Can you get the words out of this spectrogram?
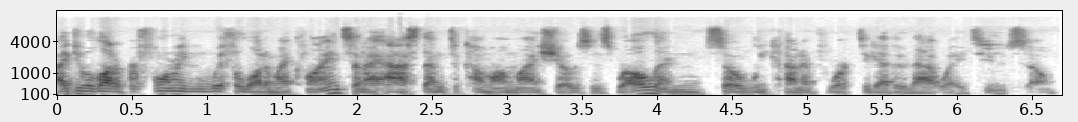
I do a lot of performing with a lot of my clients and I ask them to come on my shows as well. And so we kind of work together that way too. So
